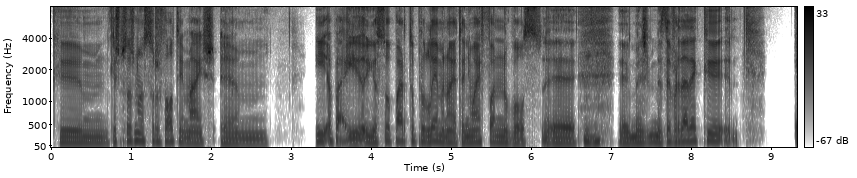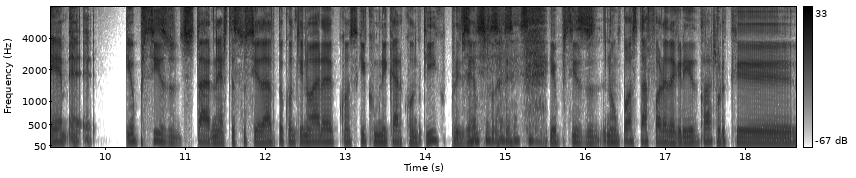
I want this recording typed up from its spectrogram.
que, que as pessoas não se revoltem mais. Hum, e opá, eu, eu sou parte do problema, não é? Tenho um iPhone no bolso, eh, eh, mas, mas a verdade é que é, é- eu preciso de estar nesta sociedade para continuar a conseguir comunicar contigo, por exemplo. sim, sim, sim. Eu preciso, não posso estar fora da grid Claro. porque,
